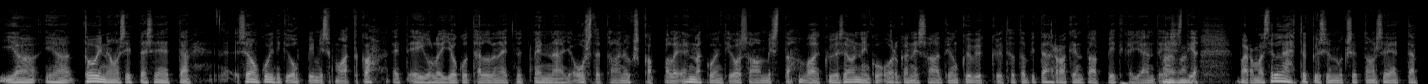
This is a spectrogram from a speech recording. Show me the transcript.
Ja, ja toinen on sitten se, että se on kuitenkin oppimismatka, että ei ole joku tällainen, että nyt mennään ja ostetaan yksi kappale ennakointiosaamista, vaan kyllä se on niin kuin organisaation kyvykkyyttä, jota pitää rakentaa pitkäjänteisesti. Aivan. Ja varmaan se lähtökysymykset on se, että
